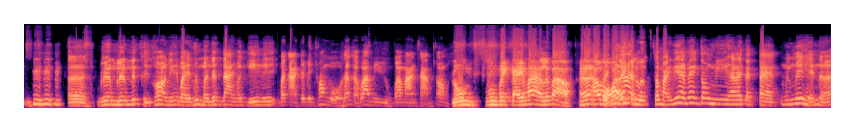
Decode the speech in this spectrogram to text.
เออลืมลืมนึกถึงข้อนี้ไปเพิ่งมานึกได้เมื่อกี้นี้ มันอาจจะเป็นช่องโหว่ถ้ากับว่ามีอยู่ประมาณสามช่องลุงลุงไปไกลมากหรือเปล่าเออเขาบอกว่าไม่เอ้ยได้ตำหรรวอจกสมัยเนี้ยแม่งต้องมีอะไรแปลกๆมึงไม่เห็นเหรอ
